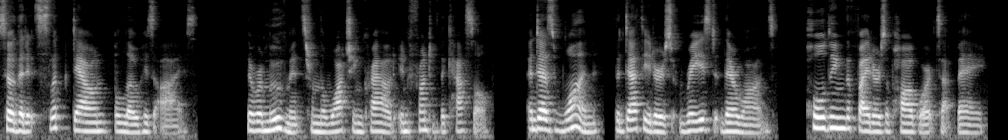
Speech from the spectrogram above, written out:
so that it slipped down below his eyes. There were movements from the watching crowd in front of the castle, and as one, the Death Eaters raised their wands, holding the fighters of Hogwarts at bay.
